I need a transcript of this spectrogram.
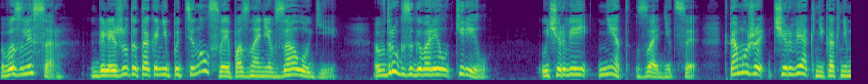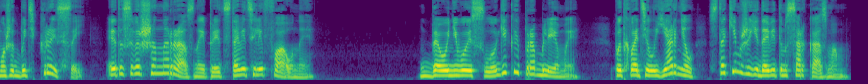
Возлесар, Гляжу, ты так и не подтянул свои познания в зоологии. Вдруг заговорил Кирилл. У червей нет задницы. К тому же червяк никак не может быть крысой. Это совершенно разные представители фауны. Да у него и с логикой проблемы, подхватил Ярнил с таким же ядовитым сарказмом.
